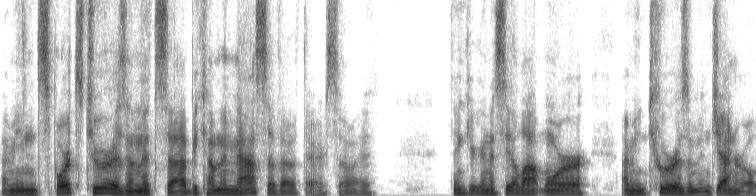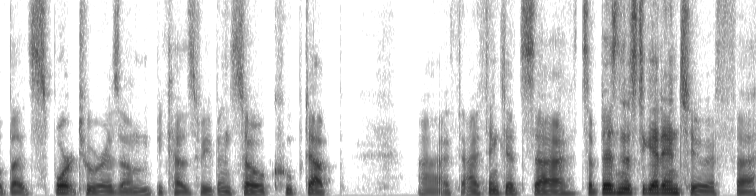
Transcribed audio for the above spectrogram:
I mean, sports tourism, it's uh, becoming massive out there. So I think you're going to see a lot more I mean, tourism in general, but sport tourism because we've been so cooped up. Uh, I, th- I, think it's uh, it's a business to get into if uh,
